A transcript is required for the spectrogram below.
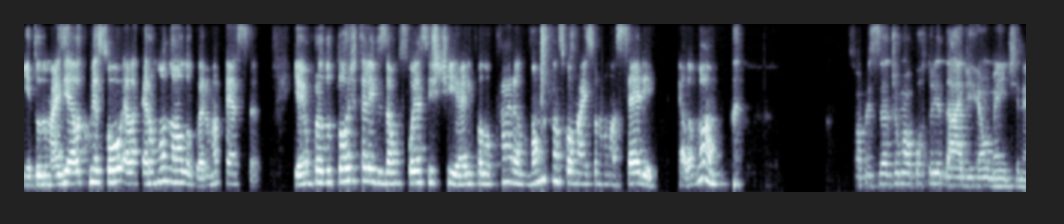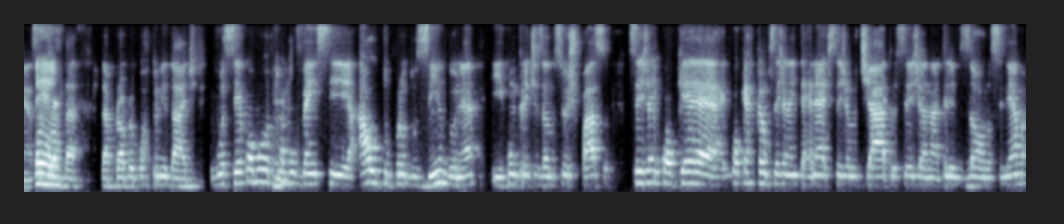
e tudo mais. E ela começou, ela era um monólogo, era uma peça. E aí um produtor de televisão foi assistir ela e falou, cara, vamos transformar isso numa série? Ela, vamos. Só precisa de uma oportunidade, realmente, né? Essa é. da, da própria oportunidade. Você, como, é. como vem se autoproduzindo, né? E concretizando seu espaço, seja em qualquer, em qualquer campo, seja na internet, seja no teatro, seja na televisão, no cinema,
